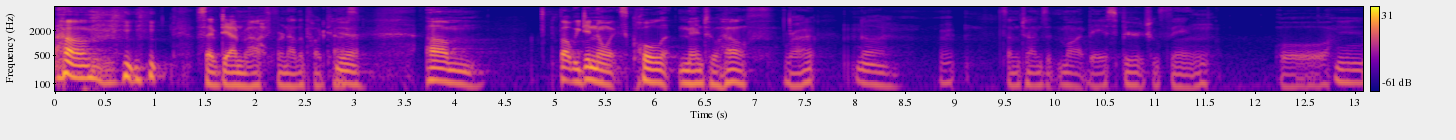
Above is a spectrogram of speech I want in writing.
um, save down mouth for another podcast. Yeah. Um, but we didn't always call it mental health, right? No. right? Sometimes it might be a spiritual thing, or Yeah.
